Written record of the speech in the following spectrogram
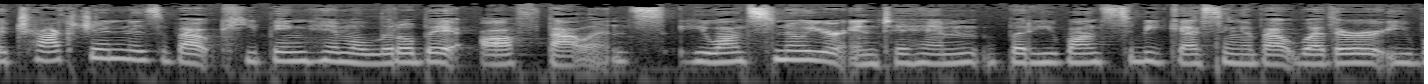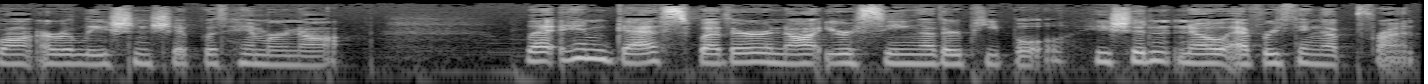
Attraction is about keeping him a little bit off balance. He wants to know you're into him, but he wants to be guessing about whether you want a relationship with him or not. Let him guess whether or not you're seeing other people. He shouldn't know everything up front.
